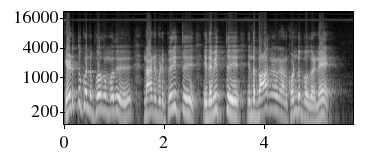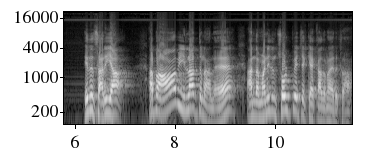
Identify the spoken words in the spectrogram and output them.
எடுத்துக்கொண்டு போகும்போது நான் இப்படி பிரித்து இதை விற்று இந்த பாகங்களை நான் கொண்டு போகிறேனே. இது சரியா? அப்போ ஆவி இல்லாததுனால அந்த மனிதன் சொல் பேச்சை கேட்காதவனா இருக்கிறான்.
